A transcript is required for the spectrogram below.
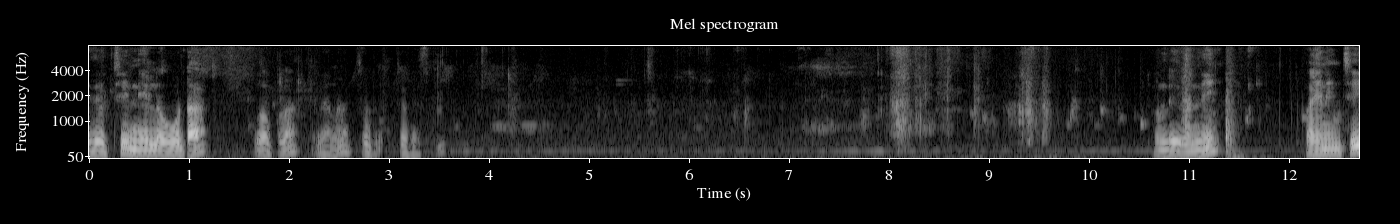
ఇది వచ్చి నీళ్ళ ఊట లోపల ఇదేనా చూ చూపిస్తాను. ఉండి ఇవన్నీ పైనుంచి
